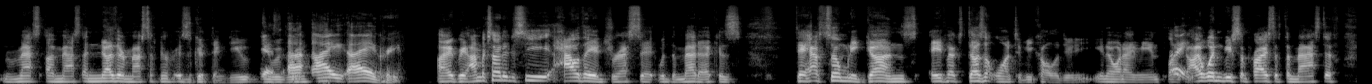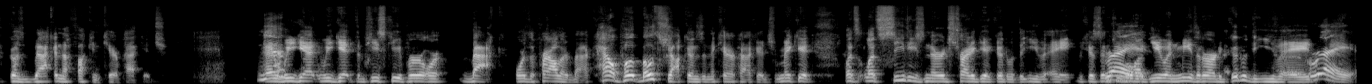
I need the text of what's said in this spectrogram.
mass, a mass, another massive nerf is a good thing. Do you? Do yes, you agree? I, I I agree. I agree. I'm excited to see how they address it with the meta because they have so many guns. Apex doesn't want to be Call of Duty. You know what I mean? Like, Right. I wouldn't be surprised if the Mastiff goes back in the fucking care package. and we get we get the peacekeeper or back or the prowler back. Hell, put both shotguns in the care package. Make it let's let's see these nerds try to get good with the Eva eight because then Right. people like you and me that are already good with the Eva eight right.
